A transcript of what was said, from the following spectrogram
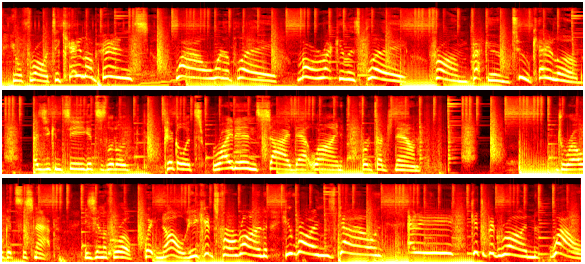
He'll throw it to Caleb Hintz. Wow, what a play. Miraculous play from Beckham to Caleb. As you can see, he gets his little picklets right inside that line for a touchdown. Jarrell gets the snap. He's gonna throw. Wait, no, he gets for a run. He runs down and he gets a big run. Wow.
